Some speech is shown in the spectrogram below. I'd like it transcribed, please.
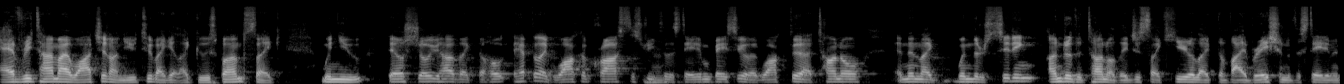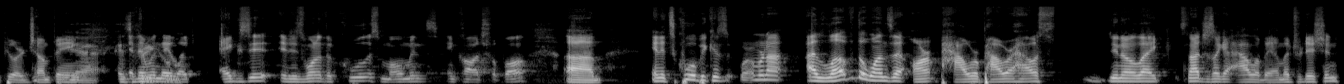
every time I watch it on YouTube, I get like goosebumps. Like when you, they'll show you how like the whole, they have to like walk across the street Mhm. to the stadium, basically like walk through that tunnel and then like when they're sitting under the tunnel, they just like hear like the vibration of the stadium and people are jumping. Yeah, and then when pretty they like exit, it is one of the coolest moments in college football. Um, and it's cool because we're, we're not. I love the ones that aren't power powerhouse. You know, like it's not just like an Alabama tradition.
